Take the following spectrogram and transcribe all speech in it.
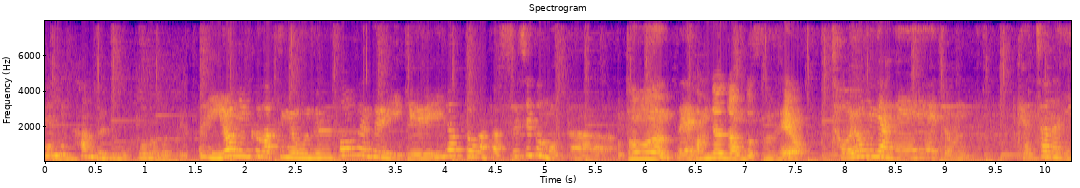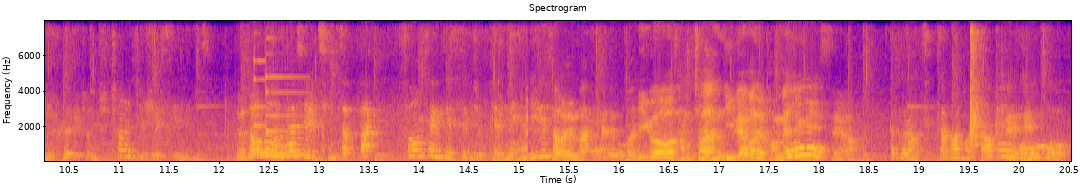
펠리칸들도 못 보는 것들. 사실 이런 잉크 같은 경우는 수험생들이 이게 1년 동안 다 쓰지도 못한 보통은 네. 3년 정도 쓰세요. 저용량의 좀 괜찮은 잉크를 좀 추천해 주실 수 있는지. 이 정도면 사실 진짜 딱 수험생들이 쓰기 좋겠네요. 이래서 얼마예요, 이건? 이거 3,200원에 판매 중에 오! 있어요. 그럼 직접 한번 써보고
